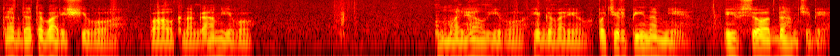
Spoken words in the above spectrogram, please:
Тогда товарищ его пал к ногам его, умолял его и говорил, «Потерпи на мне, и все отдам тебе».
